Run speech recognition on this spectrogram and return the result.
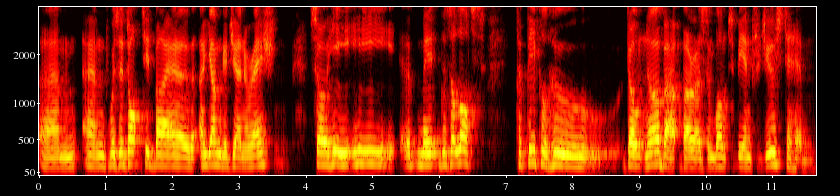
um, and was adopted by a, a, younger generation. So he he uh, made, there's a lot for people who don't know about Burroughs and want to be introduced to him.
